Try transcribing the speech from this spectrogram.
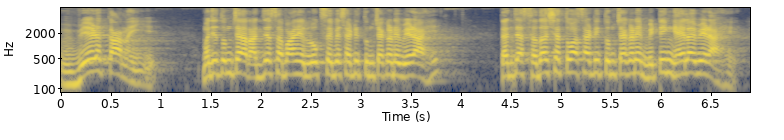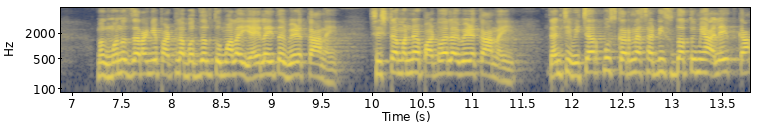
वेळ का नाहीये? म्हणजे तुमच्या राज्यसभा आणि लोकसभेसाठी तुमच्याकडे वेळ आहे? त्यांच्या सदस्यत्वासाठी तुमच्याकडे मिटिंग घ्यायला वेळ आहे? मग मनोज जरांगे पाटलाबद्दल तुम्हाला यायला इथं वेळ का नाही? शिष्टमंडळ पाठवायला वेळ का नाही? त्यांची विचारपूस करण्यासाठी सुद्धा तुम्ही आलेत का?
